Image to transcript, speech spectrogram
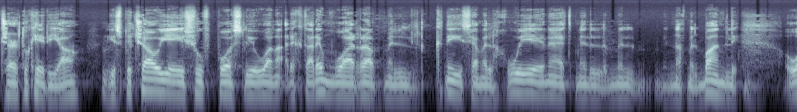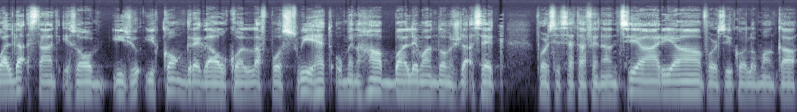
ċertu kirja, jispiċċaw jgħixu f'post li huwa naqra iktar imwarrab mill-knisja, mill-ħwienet, mill-bandli. U għal daqstant isom jikkongregaw kollha f'post wieħed u minħabba li m'għandhomx daqshekk forsi seta' finanzjarja, forsi jkollhom anka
